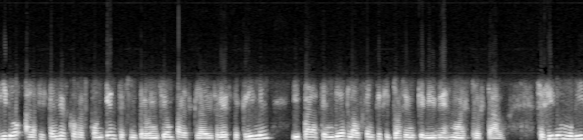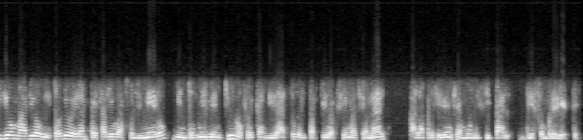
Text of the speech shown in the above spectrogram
pido a las instancias correspondientes su intervención para esclarecer este crimen y para atender la urgente situación que vive nuestro estado. Cecilio Murillo Mario Auditorio era empresario gasolinero y en 2021 fue candidato del Partido Acción Nacional a la presidencia municipal de Sombrerete.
